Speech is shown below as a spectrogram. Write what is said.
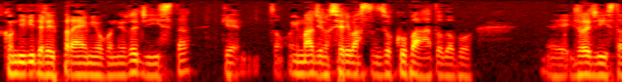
condividere il premio con il regista che insomma, immagino sia rimasto disoccupato dopo eh, il regista,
